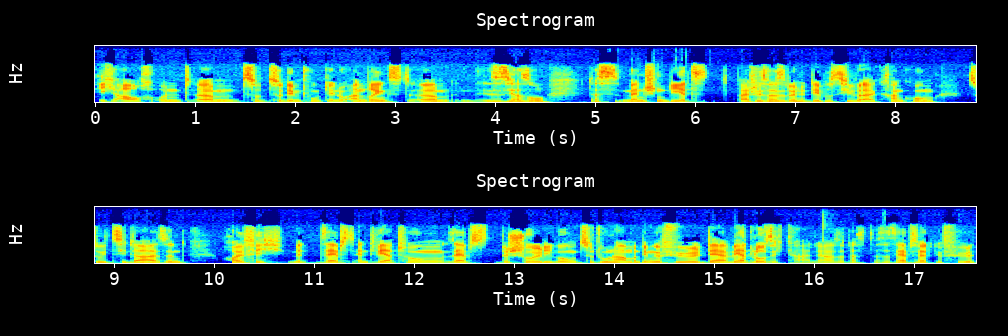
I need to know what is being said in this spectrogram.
ich auch. Und ähm, zu, zu dem Punkt, den du anbringst, ähm, ist es ja so, dass Menschen, die jetzt beispielsweise durch eine depressive Erkrankung suizidal sind, häufig mit Selbstentwertung, Selbstbeschuldigung zu tun haben und dem Gefühl der Wertlosigkeit. Ja, also dass, dass das Selbstwertgefühl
